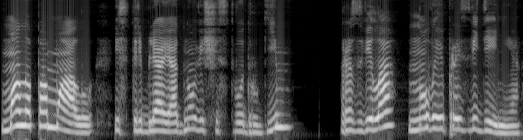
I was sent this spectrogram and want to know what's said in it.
мало-помалу, истребляя одно вещество другим, развела новые произведения,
